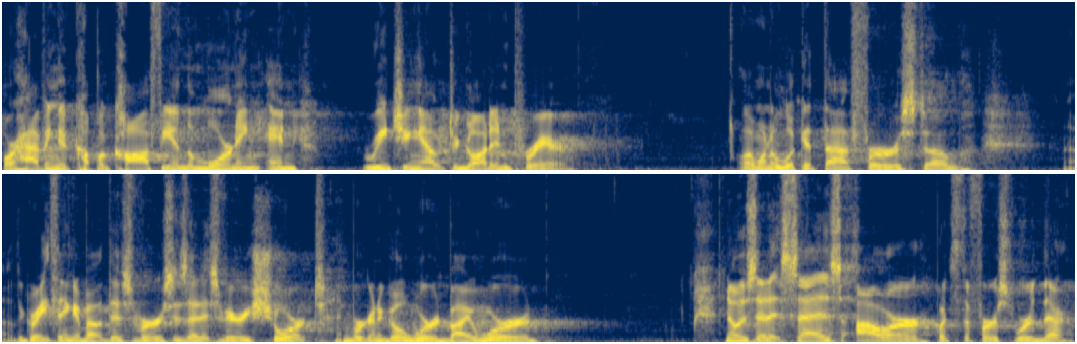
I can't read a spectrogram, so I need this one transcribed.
or having a cup of coffee in the morning and reaching out to God in prayer? Well, I want to look at that first. Uh, Now, the great thing about this verse is that it's very short, and we're going to go word by word. Notice that it says, Our, what's the first word there?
